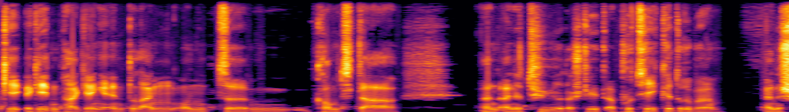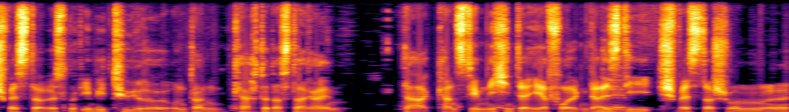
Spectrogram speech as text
er geht ein paar Gänge entlang und ähm, kommt da an eine Tür, da steht Apotheke drüber. Eine Schwester öffnet ihm die Türe und dann kracht er das da rein. Da kannst du ihm nicht hinterher folgen. Da Nee. ist die Schwester schon äh,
